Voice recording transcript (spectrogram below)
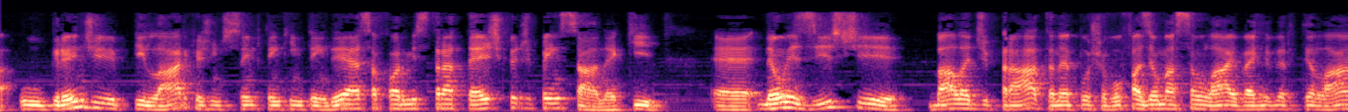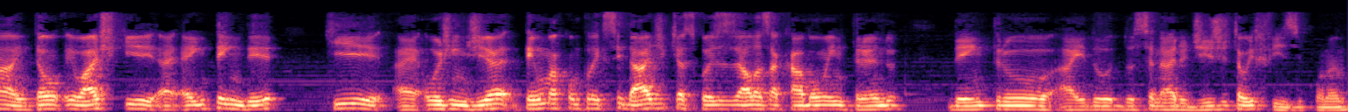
a, o grande pilar que a gente sempre tem que entender é essa forma estratégica de pensar, né? Que é, não existe bala de prata, né? Poxa, vou fazer uma ação lá e vai reverter lá. Então, eu acho que é, é entender que é, hoje em dia tem uma complexidade que as coisas elas acabam entrando dentro aí do, do cenário digital e físico, né?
